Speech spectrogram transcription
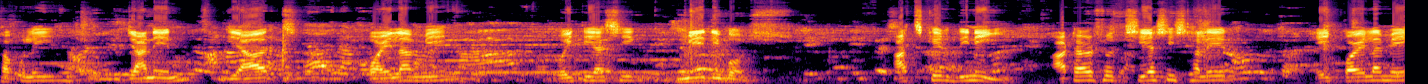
সকলেই জানেন যে আজ পয়লা মে ঐতিহাসিক মে দিবস। আজকের দিনেই আঠারোশো ছিয়াশি সালের এই পয়লা মে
